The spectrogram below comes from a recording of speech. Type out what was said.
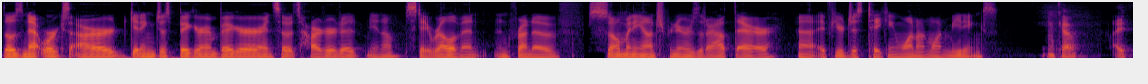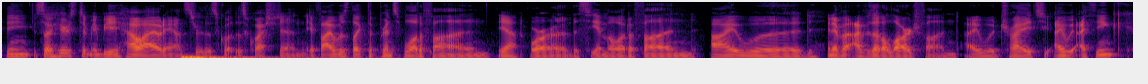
those networks are getting just bigger and bigger, and so it's harder to you know stay relevant in front of so many entrepreneurs that are out there. Uh, if you're just taking one-on-one meetings. Okay. I think so. Here's to maybe how I would answer this this question. If I was like the principal at a fund, Yeah. or the CMO at a fund, I would, and if I was at a large fund, I would try to. I I think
